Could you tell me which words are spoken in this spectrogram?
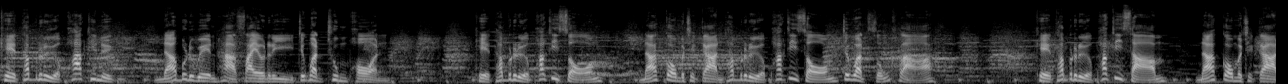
เขตทัพเรือภาคที่1ณบริเวณหาดไซรี จังหวัดชุมพร เขตทัพเรือภาคที่2ณกองบัญชาการทัพเรือภาคที่ 2 จังหวัดสงขลา เขตทัพเรือภาคที่3ณกองบัญชาการ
